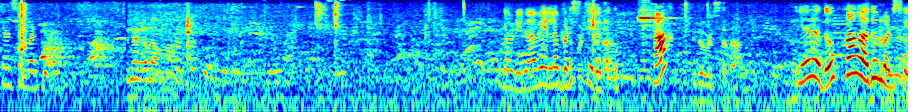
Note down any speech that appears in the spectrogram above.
ಕೆಲಸ ಮಾಡ್ತಿದ್ದಾರೆ. ನೋಡಿ ನಾವೆಲ್ಲ ಬಡಿಸ್ತಿರೋದು. ಹಾಂ? ಏನದು? ಹಾಂ ಅದು ಬಡಿಸಿ.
